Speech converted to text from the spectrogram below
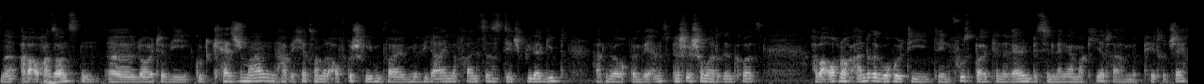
Ne? Aber auch ansonsten äh, Leute wie, gut, Cashman habe ich jetzt mal mit aufgeschrieben, weil mir wieder eingefallen ist, dass es den Spieler gibt. Hatten wir auch beim WM-Special schon mal drin kurz. Aber auch noch andere geholt, die den Fußball generell ein bisschen länger markiert haben. Mit Petr Cech.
